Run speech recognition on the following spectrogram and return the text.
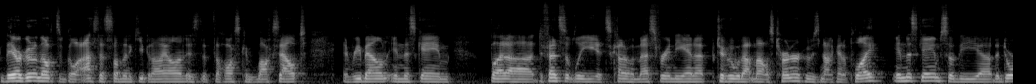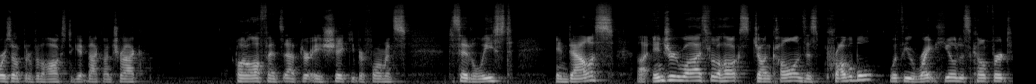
They are good on the offensive glass. That's something to keep an eye on. Is that the Hawks can box out and rebound in this game. But uh, defensively, it's kind of a mess for Indiana, particularly without Miles Turner, who's not going to play in this game. So the uh, the door's open for the Hawks to get back on track on offense after a shaky performance, to say the least, in Dallas. Uh, injury wise for the Hawks, John Collins is probable with the right heel discomfort.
